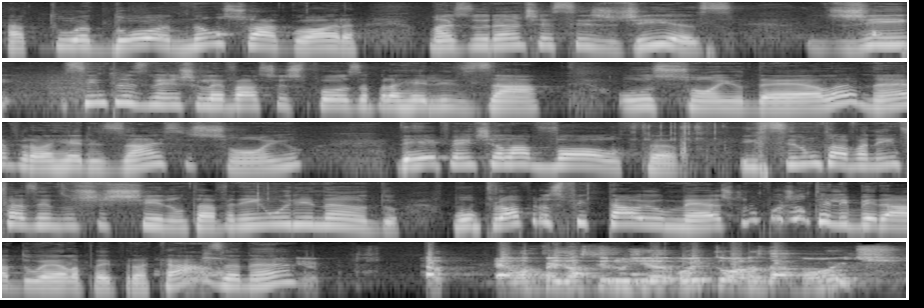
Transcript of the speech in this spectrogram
a tua dor, não só agora, mas durante esses dias, de simplesmente levar a sua esposa para realizar o sonho dela, né? Para ela realizar esse sonho. De repente ela volta. E se não estava nem fazendo xixi, não estava nem urinando, o próprio hospital e o médico não podiam ter liberado ela para ir para casa, né? Ela, fez a cirurgia 8 horas da noite.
